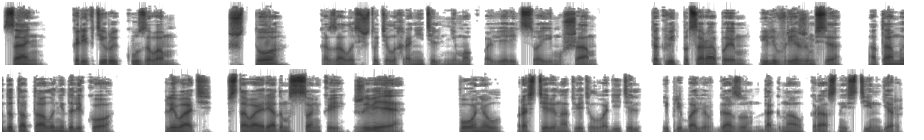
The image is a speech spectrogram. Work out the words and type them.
«Сань, корректируй кузовом». «Что?» Казалось, что телохранитель не мог поверить своим ушам. «Так ведь поцарапаем или врежемся, а там и до Татала недалеко. Плевать, вставай рядом с Сонькой, живее!» «Понял», — растерянно ответил водитель и, прибавив газу, догнал красный стингер.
